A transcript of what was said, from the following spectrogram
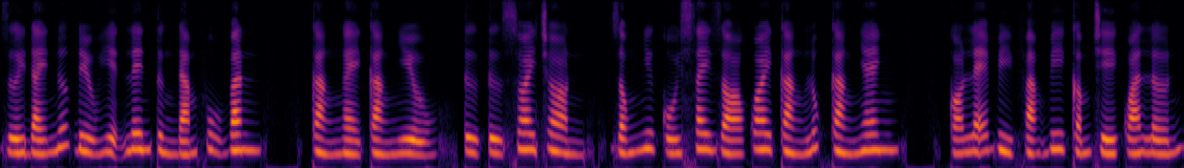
dưới đáy nước đều hiện lên từng đám phủ văn, càng ngày càng nhiều, từ từ xoay tròn, giống như cối xay gió quay càng lúc càng nhanh. Có lẽ vì phạm vi cấm chế quá lớn,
